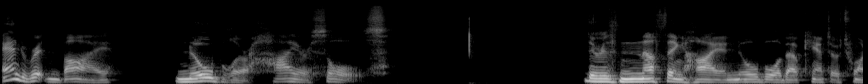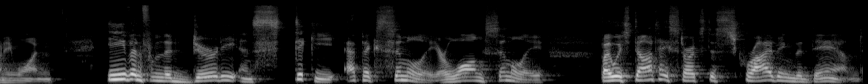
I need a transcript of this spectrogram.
and written by nobler, higher souls. There is nothing high and noble about Canto 21. Even from the dirty and sticky epic simile or long simile by which Dante starts describing the damned.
